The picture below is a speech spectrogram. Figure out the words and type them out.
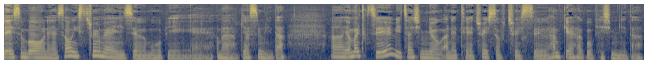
제이슨 본에서 Extreme Ways 모비의 음악이었습니다. 아, 연말 특집 2016 아네트의 Choice of Choice 함께 하고 계십니다.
